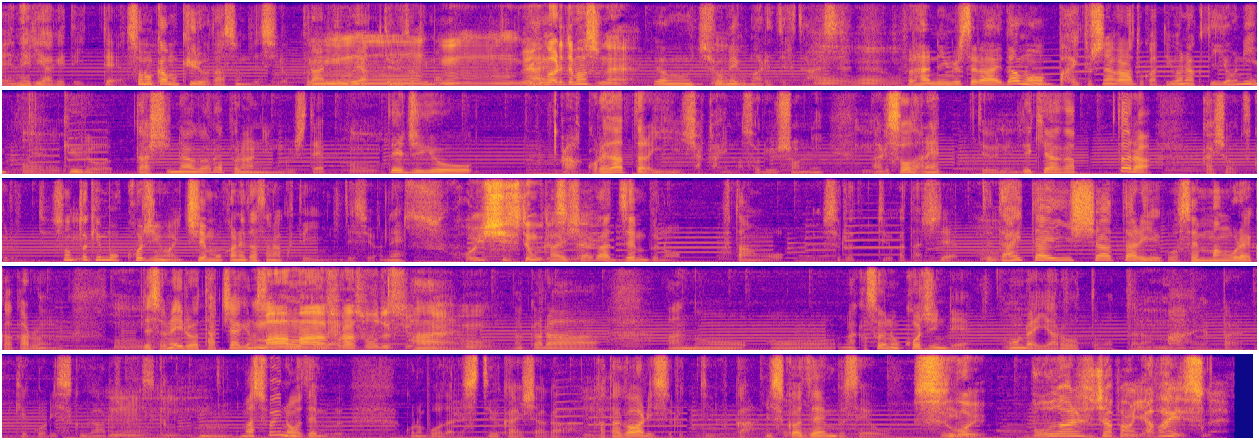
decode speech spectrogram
練り上げていってその間も給料出すんですよ。プランニングやってる時も。恵まれてますね、い。やもう超恵まれてると思いますプランニングしてる間もバイトしながらとかって言わなくていいように給料を出しながらプランニングしてで事業をあこれだったらいい社会のソリューションになりそうだねっていうふうに出来上がったら会社を作るって。その時も個人は1円もお金出さなくていいんですよね。すごいシステムね。会社が全部の負担をするっていう形で。でうん。大体1社あたり5000万ぐらいかかるんですよね。いろいろ立ち上げのサポートで。まあまあそりゃそうですよね、はい。だからあのおなんかそういうのを個人で本来やろうと思ったら、うん。まあやっぱり結構リスクがあうんるじゃないですか、ううんんまあ、そういうのを全部このボーダーレスっていう会社が肩代わりするっていうかリスクは全部背負う。すごい。ボーダーレスジャパンやばいですね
